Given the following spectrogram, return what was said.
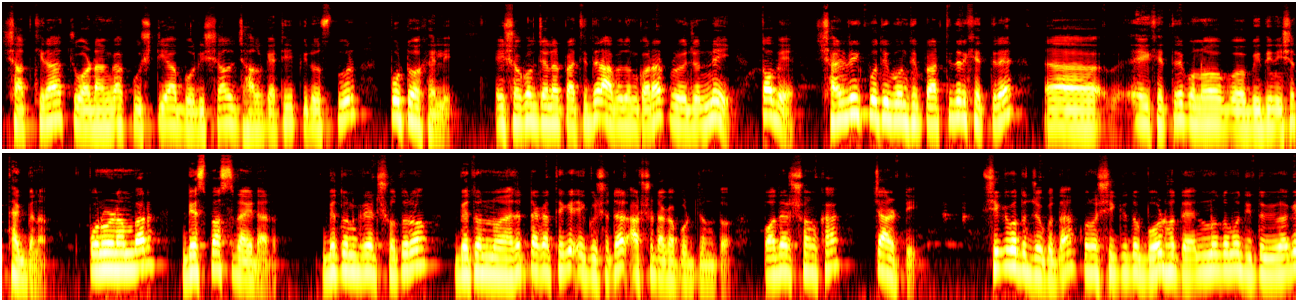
সাতক্ষীরা, চুয়াডাঙ্গা, কুষ্টিয়া, বরিশাল, ঝালকাঠি, পিরোজপুর, পটুয়াখালী। এই সকল জেলার প্রার্থীদের আবেদন করার প্রয়োজন নেই। তবে শারীরিক প্রতিবন্ধী প্রার্থীদের ক্ষেত্রে এই ক্ষেত্রে কোনো বিধিনিষেধ থাকবে না। পনেরো নম্বর, ডেসপাস রাইডার। বেতন গ্রেড সতেরো, বেতন নয় হাজার টাকা থেকে একুশ হাজার আটশো টাকা পর্যন্ত। পদের সংখ্যা চারটি। শিক্ষাগত যোগ্যতা, কোনো স্বীকৃত বোর্ড হতে ন্যূনতম দ্বিতীয় বিভাগে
